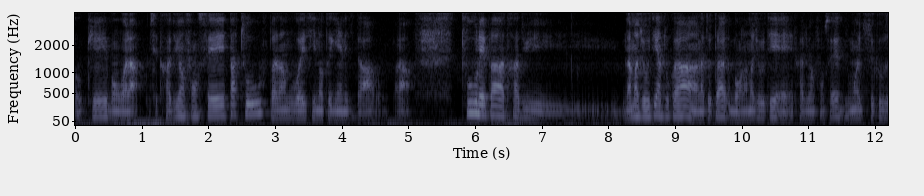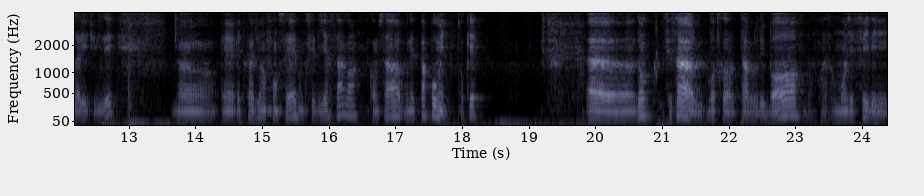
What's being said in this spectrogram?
Ok, bon voilà, c'est traduit en français, pas tout. Par exemple, vous voyez ici Not etc. Voilà. Tout n'est pas traduit. La majorité, en tout cas, la totale, bon, la majorité est traduite en français, du moins ce que vous allez utiliser euh, est, est, traduit en français, donc c'est dire ça, quoi. Comme ça, vous n'êtes pas paumé, ok? Euh, donc, c'est ça votre tableau de bord. moi, j'ai fait des...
